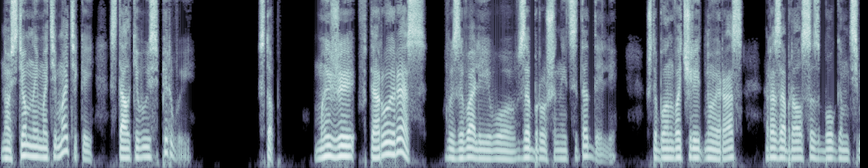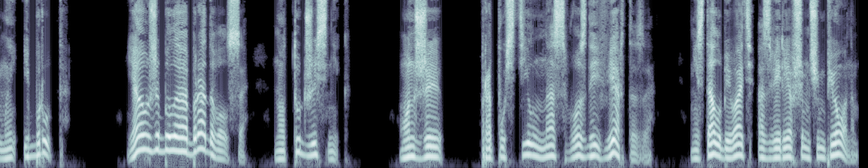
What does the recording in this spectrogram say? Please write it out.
но с темной математикой сталкиваюсь впервые. Стоп, мы же второй раз вызывали его в заброшенной цитадели, чтобы он в очередной раз разобрался с богом тьмы и Брута. Я уже было обрадовался, но тут же сник. Он же пропустил нас возле Вертоза, не стал убивать озверевшим чемпионом.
